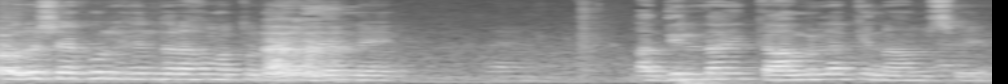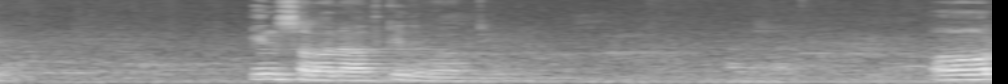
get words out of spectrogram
اور شیخ الہند رحمۃ اللہ علیہ نے عدلہ کاملہ کے نام سے ان سوالات کے جواب دیے۔ اور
